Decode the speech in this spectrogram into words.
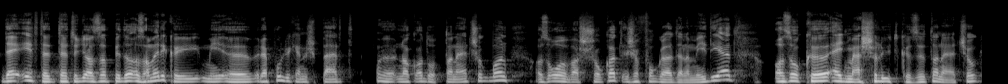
De érted, tehát hogy az a, például az amerikai mi, uh, republikánus pártnak adott tanácsokban az olvas sokat, és a foglald el a médiát, azok egymással ütköző tanácsok,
